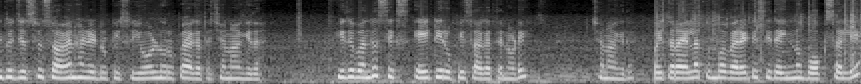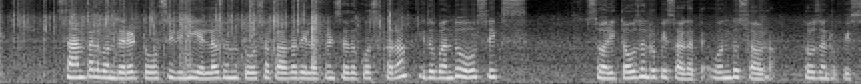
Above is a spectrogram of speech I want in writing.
ಇದು ಜಸ್ಟು ಸೆವೆನ್ ಹಂಡ್ರೆಡ್ ರುಪೀಸ್ ಏಳ್ನೂರು ರೂಪಾಯಿ ಆಗುತ್ತೆ. ಚೆನ್ನಾಗಿದೆ. ಇದು ಬಂದು ಸಿಕ್ಸ್ ಏಯ್ಟಿ ರುಪೀಸ್ ಆಗುತ್ತೆ ನೋಡಿ. ಚೆನ್ನಾಗಿದೆ. ಈ ಥರ ಎಲ್ಲ ತುಂಬ ವೆರೈಟೀಸ್ ಇದೆ ಇನ್ನೂ ಬಾಕ್ಸಲ್ಲಿ ಸ್ಯಾಂಪಲ್ಗೆ ಒಂದೆರಡು ತೋರಿಸಿದ್ದೀನಿ ಎಲ್ಲದನ್ನು ತೋರ್ಸೋಕ್ಕಾಗೋದಿಲ್ಲ ಫ್ರೆಂಡ್ಸ್ ಅದಕ್ಕೋಸ್ಕರ. ಇದು ಬಂದು ಸಿಕ್ಸ್ ಸಾರಿ ತೌಸಂಡ್ ರುಪೀಸ್ ಆಗುತ್ತೆ. ಒಂದು ಸಾವಿರ ತೌಸಂಡ್ ರುಪೀಸ್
